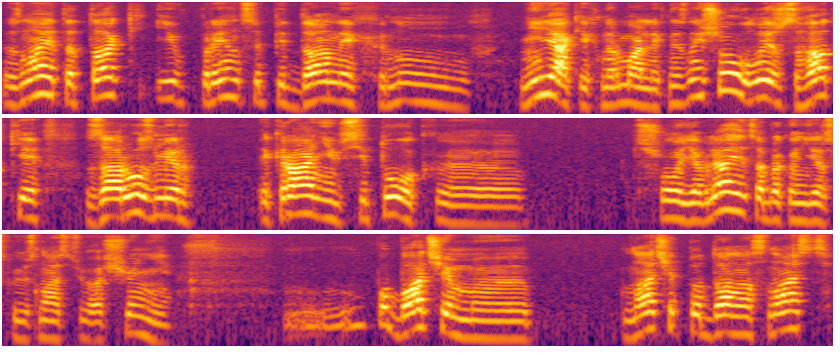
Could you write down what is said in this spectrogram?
Знаєте, так і в принципі даних ну, ніяких нормальних не знайшов, лише згадки за розмір екранів, сіток, е, що являється браконьєрською снастю, а що ні. Побачимо. Е, Начебто дана снасть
